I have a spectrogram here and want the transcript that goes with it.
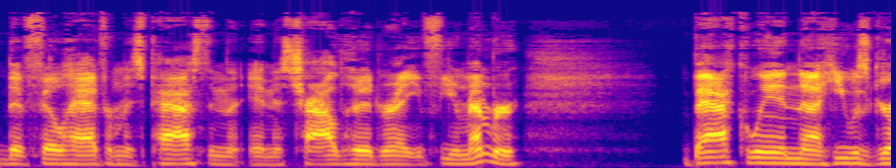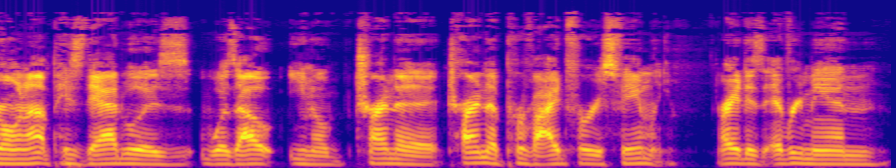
that Phil had from his past and, and his childhood, right? If you remember, back when uh, he was growing up, his dad was was out, you know, trying to trying to provide for his family, right? As every man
